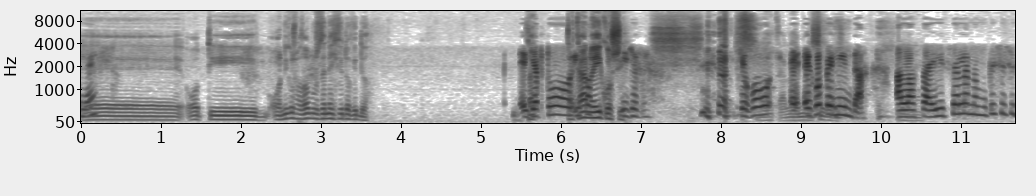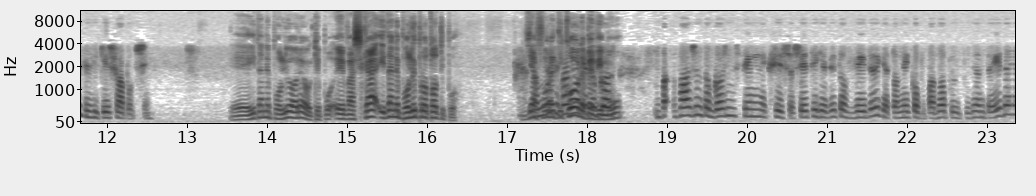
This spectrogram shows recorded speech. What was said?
Ναι. ε, ότι ο Νίκος Παδόπουλος δεν έχει δει το βίντεο. Ε, Τα- γι' αυτό τα είπα- κάνω 20. για- Κι εγώ, Καλά, ε, ναι, εγώ σίγουρα. 50. Αλλά θα ήθελα να μου πεις εσύ τη δική σου άποψη. Ε, ήταν πολύ ωραίο και πο- ε, βασικά ήταν πολύ πρωτότυπο. Διαφορετικό βάζουν ρε και τον παιδί κο- μου. Βα- Βάζουν τον κόσμο στην εξίσωση, έτσι, γιατί το βίντεο για τον Νίκο Παπαδόπουλο που δεν το είδε,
